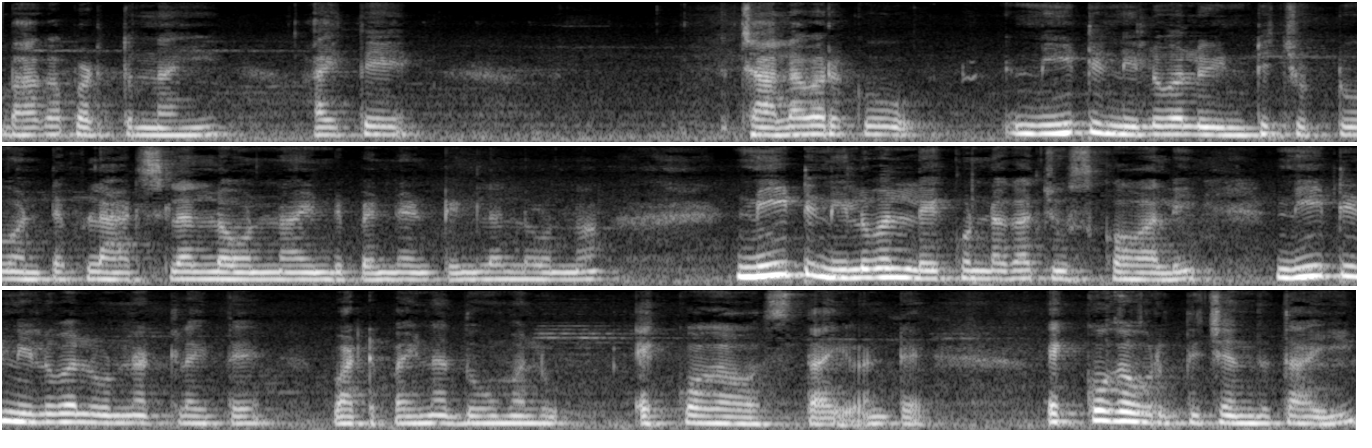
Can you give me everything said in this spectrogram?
బాగా పడుతున్నాయి. అయితే చాలా వరకు నీటి నిల్వలు ఇంటి చుట్టూ అంటే ఫ్లాట్స్లలో ఉన్న ఇండిపెండెంట్ ఇళ్ళల్లో ఉన్న నీటి నిల్వలు లేకుండా చూసుకోవాలి. నీటి నిల్వలు ఉన్నట్లయితే వాటిపైన దోమలు ఎక్కువగా వస్తాయి. అంటే ఎక్కువగా వృద్ధి చెందుతాయి.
